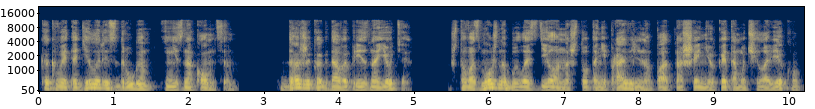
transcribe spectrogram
как вы это делали с другом и незнакомцем. Даже когда вы признаете, что возможно было сделано что-то неправильно по отношению к этому человеку,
